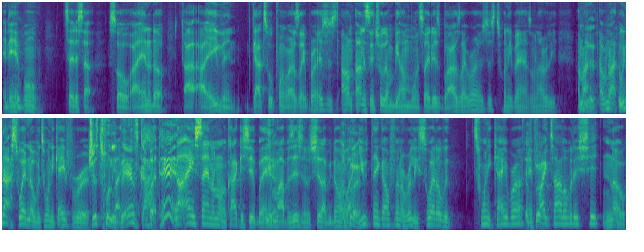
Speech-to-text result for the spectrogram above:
And then boom, check this out. So I ended up, I, I even got to a point where I was like, bro, it's just, I don't, honestly and truly, I'm gonna be humble and say this, but I was like, bro, it's just 20 bands. I'm not really, I'm not, Yeah. I'm not, we're not sweating over 20K for real. Just 20 bands? God damn. No, I ain't saying I'm on no cocky shit, but in my position, the shit I be doing, Of like, course. you think I'm finna really sweat over 20K, bro, and course. fight y'all over this shit? No.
